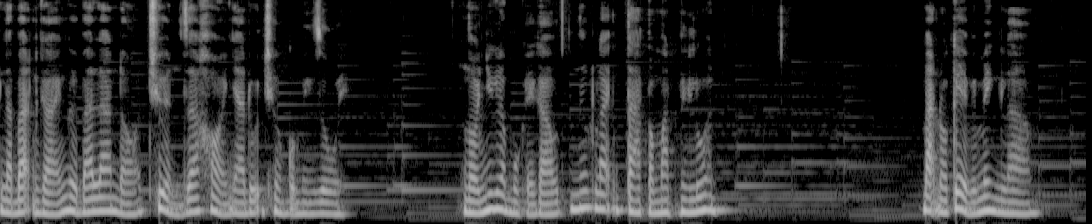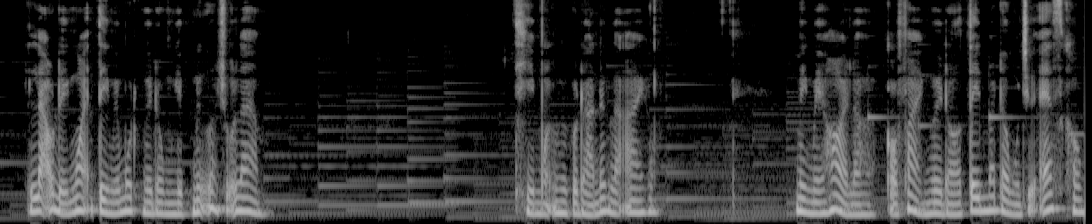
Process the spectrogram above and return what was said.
là bạn gái người Ba Lan đó chuyển ra khỏi nhà đội trưởng của mình rồi. Nó như là một cái gáo nước lạnh tạt vào mặt mình luôn. Bạn đó kể với mình là lão đấy ngoại tình với một người đồng nghiệp nữ ở chỗ làm. Thì mọi người có đoán được là ai không? Mình mới hỏi là có phải người đó tên bắt đầu một chữ S không?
